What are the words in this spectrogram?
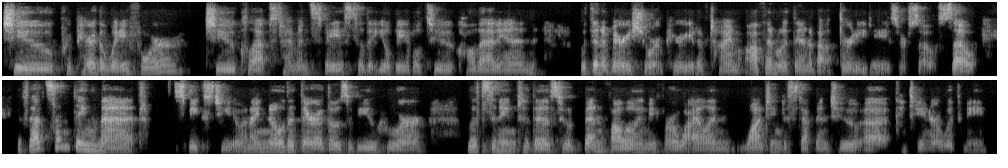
to prepare the way for, to collapse time and space so that you'll be able to call that in within a very short period of time, often within about 30 days or so. So if that's something that speaks to you, and I know that there are those of you who are listening to this who have been following me for a while and wanting to step into a container with me,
